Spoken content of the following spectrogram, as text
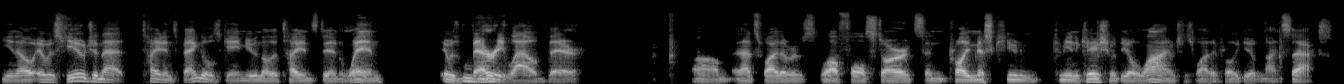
You know, it was huge in that Titans Bengals game, even though the Titans didn't win. It was mm-hmm. very loud there. Um, and that's why there was a lot of false starts and probably miscommunication with the old line, which is why they probably gave up nine sacks.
